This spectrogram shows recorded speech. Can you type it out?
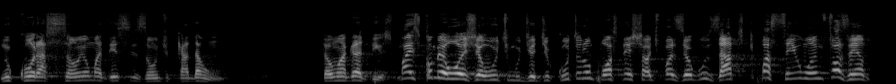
No coração é uma decisão de cada um. Então agradeço. Mas como hoje é o último dia de culto, eu não posso deixar de fazer alguns atos que passei um ano fazendo.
